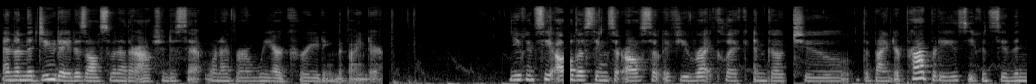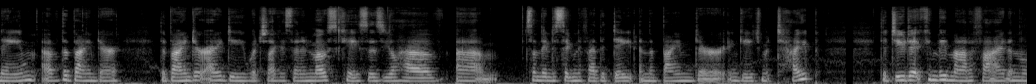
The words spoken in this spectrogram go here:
And then the due date is also another option to set whenever we are creating the binder. You can see all those things are also, if you right click and go to the binder properties, you can see the name of the binder, the binder ID, which like I said, in most cases you'll have um, something to signify the date and the binder engagement type. The due date can be modified and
